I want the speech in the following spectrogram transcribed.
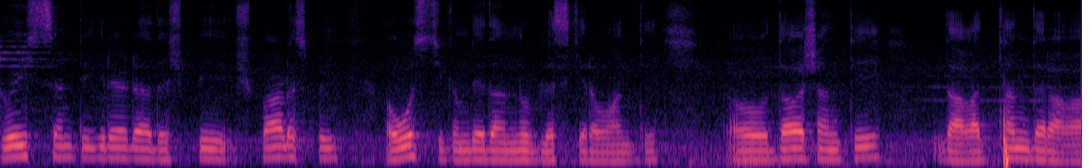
دویشت سانټي ګریډ د شپې شپاړس پي او اوس چې کوم دی دا نولس کې روان دی او دا شانتې د هغه تندر هغه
